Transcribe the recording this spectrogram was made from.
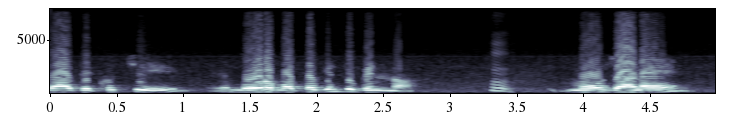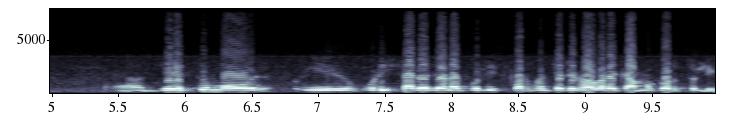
जहा देखु मोर मत कि भिन्न मुझे हम्म। जेहेतु मुशार जन पुलिस कर्मचारी भाव कम करी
